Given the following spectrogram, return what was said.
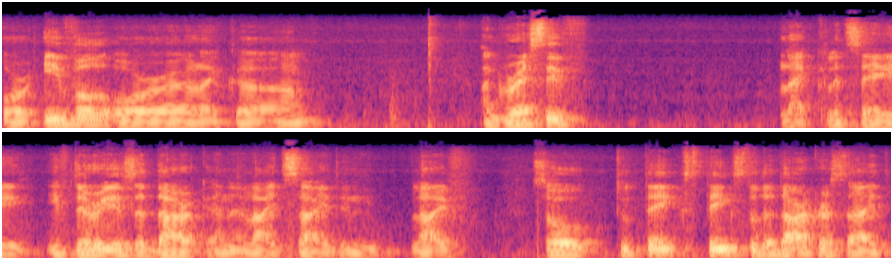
or evil or uh, like um, aggressive, like let's say if there is a dark and a light side in life, so to take things to the darker side,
